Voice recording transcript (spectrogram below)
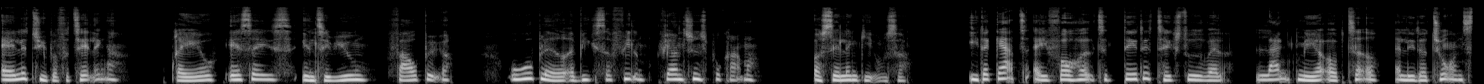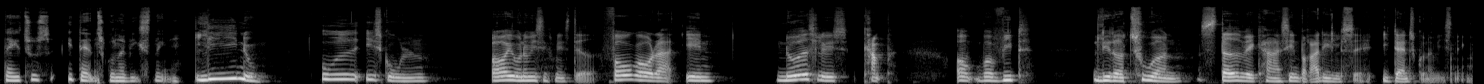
alle typer fortællinger, breve, essays, interview, fagbøger, ugeblade, aviser, film, fjernsynsprogrammer og selvangivelser. Ida Gert er i forhold til dette tekstudvalg langt mere optaget af litteraturens status i dansk undervisningen. Lige nu, ude i skolen og i undervisningsministeriet, foregår der en nådesløs kamp om, hvorvidt litteraturen stadigvæk har sin berettigelse i dansk undervisningen.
